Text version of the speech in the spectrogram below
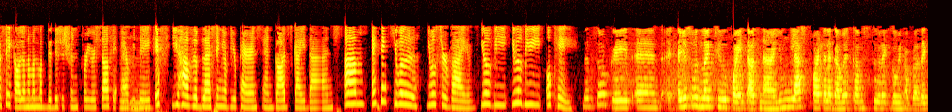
kasi ikaw lang naman magde-decision for yourself eh, every day. Mm-hmm. If you have the blessing of your parents and God's guidance, um, I think you will you will survive. You'll be you will be okay. That's so great. And I just would like to point out na yung last part talaga when it comes to like going abroad, like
